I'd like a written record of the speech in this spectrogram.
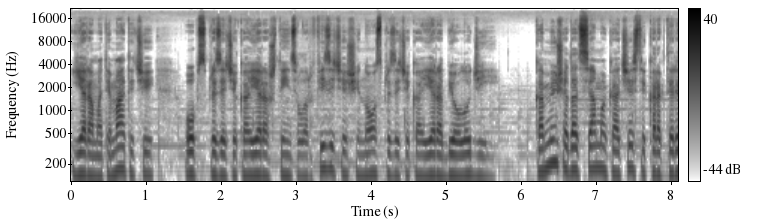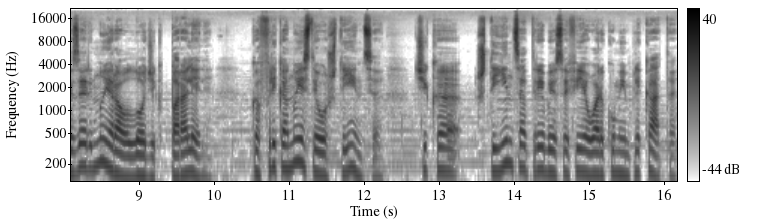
era matematicii, 18 ca era științelor fizice și 19 ca era biologiei. Camus și-a dat seama că aceste caracterizări nu erau logic paralele, că frica nu este o știință, ci că știința trebuie să fie oarecum implicată,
